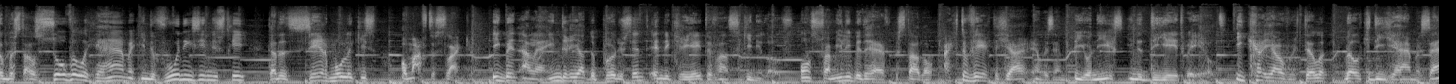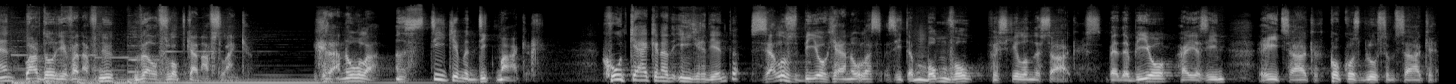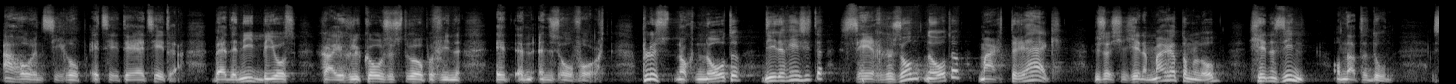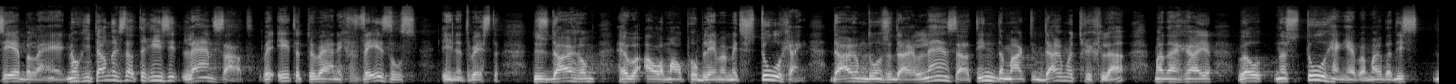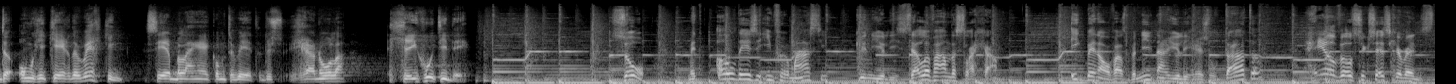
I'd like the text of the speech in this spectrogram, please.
Er bestaan zoveel geheimen in de voedingsindustrie dat het zeer moeilijk is om af te slanken. Ik ben Alain Indria, de producent en de creator van Skinny Love. Ons familiebedrijf bestaat al 48 jaar en we zijn pioniers in de dieetwereld. Ik ga jou vertellen welke die geheimen zijn, waardoor je vanaf nu wel vlot kan afslanken. Granola, een stiekeme dikmaker. Goed kijken naar de ingrediënten. Zelfs biogranola's zitten bomvol verschillende suikers. Bij de bio ga je zien rietsuiker, kokosbloesemsuiker, ahornsiroop, etc. Bij de niet-bio's ga je glucosestropen vinden en, en, enzovoort. Plus nog noten die erin zitten. Zeer gezond noten, maar te rijk. Dus als je geen marathon loopt, geen zin om dat te doen. Zeer belangrijk. Nog iets anders dat erin zit, lijnzaad. We eten te weinig vezels in het Westen. Dus daarom hebben we allemaal problemen met stoelgang. Daarom doen ze daar lijnzaad in. Dan maakt je darmen terug lui. Maar dan ga je wel een stoelgang hebben. Maar dat is de omgekeerde werking. Zeer belangrijk om te weten. Dus granola, geen goed idee. Zo, met al deze informatie kunnen jullie zelf aan de slag gaan. Ik ben alvast benieuwd naar jullie resultaten. Heel veel succes gewenst!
